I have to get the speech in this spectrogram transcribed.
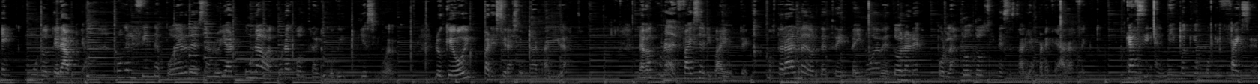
en inmunoterapia, con el fin de poder desarrollar una vacuna contra el COVID-19, lo que hoy pareciera ser una realidad. La vacuna de Pfizer y BioNTech costará alrededor de 39 dólares por las dos dosis necesarias para que haga efecto. Casi al mismo Pfizer,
